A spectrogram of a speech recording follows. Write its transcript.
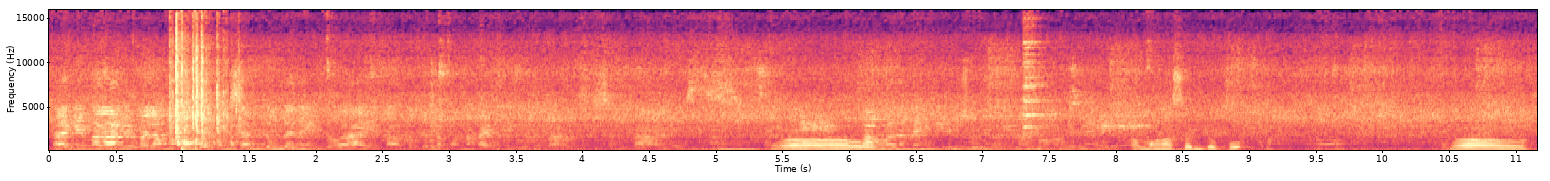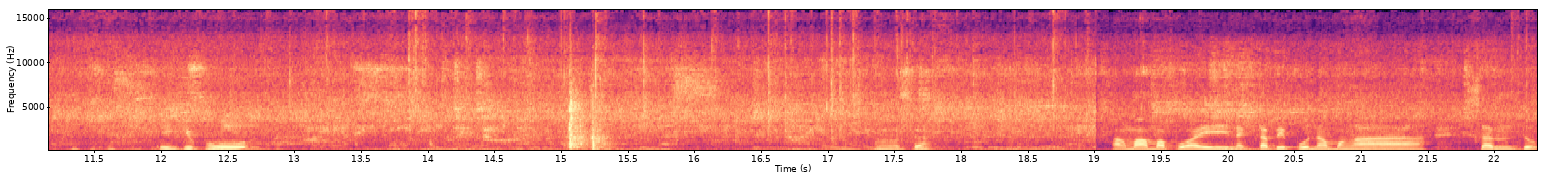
Lagi marami palang mga pwedeng sandong ganito ay papadala ko na kayo nito para sa sandales. Wow. Papa na may hindi ng. Ang mga sando po. Wow. Thank you po. Ata. Ang mama po ay nagtabi po ng mga sando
